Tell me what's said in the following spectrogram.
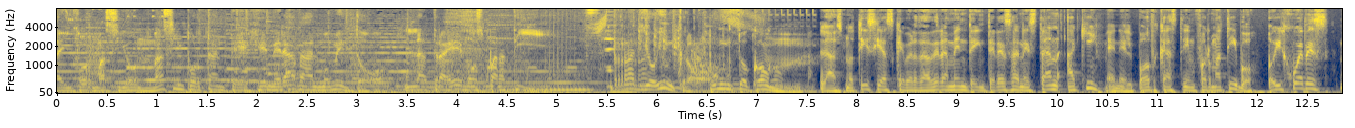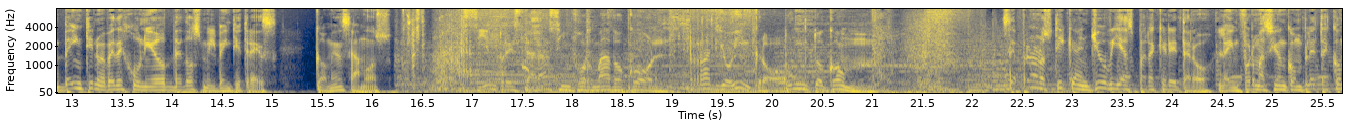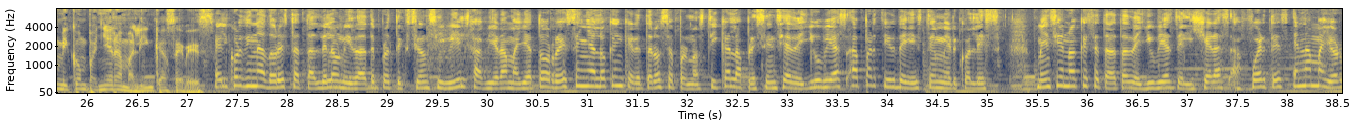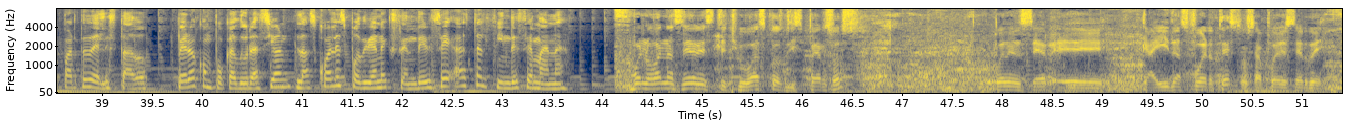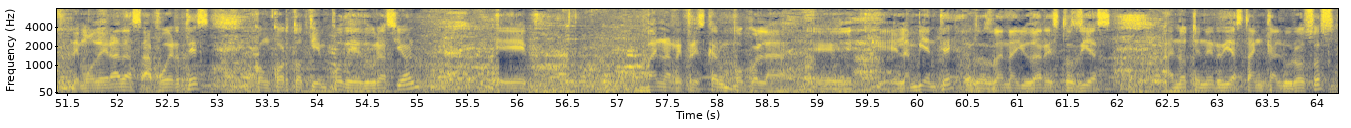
La información más importante generada al momento la traemos para ti. Radioincro.com Las noticias que verdaderamente interesan están aquí en el podcast informativo. Hoy jueves 29 de junio de 2023. Comenzamos. Siempre estarás informado con radioincro.com. Pronostican lluvias para Querétaro. La información completa con mi compañera Malinka Cebes. El coordinador estatal de la Unidad de Protección Civil, Javier Amaya Torres, señaló que en Querétaro se pronostica la presencia de lluvias a partir de este miércoles. Mencionó que se trata de lluvias de ligeras a fuertes en la mayor parte del estado, pero con poca duración, las cuales podrían extenderse hasta el fin de semana. Bueno, van a ser este chubascos dispersos. Pueden ser eh, caídas fuertes, o sea, puede ser de, de, moderadas a fuertes, con corto tiempo de duración. Eh, van a refrescar un poco la, eh, el ambiente, nos van a ayudar estos días a no tener días tan calurosos,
